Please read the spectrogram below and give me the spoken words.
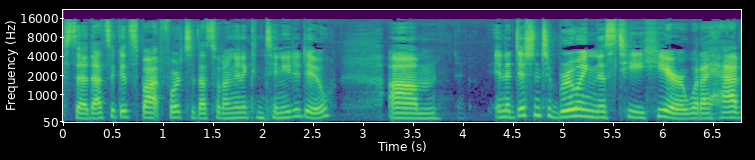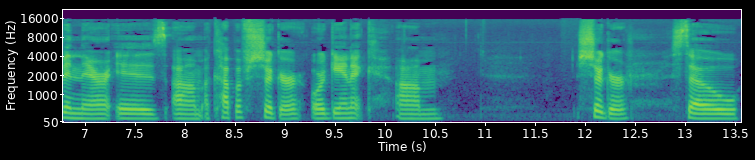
So that's a good spot for it, so that's what I'm going to continue to do. Um, in addition to brewing this tea here, what I have in there is um, a cup of sugar, organic um, sugar so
